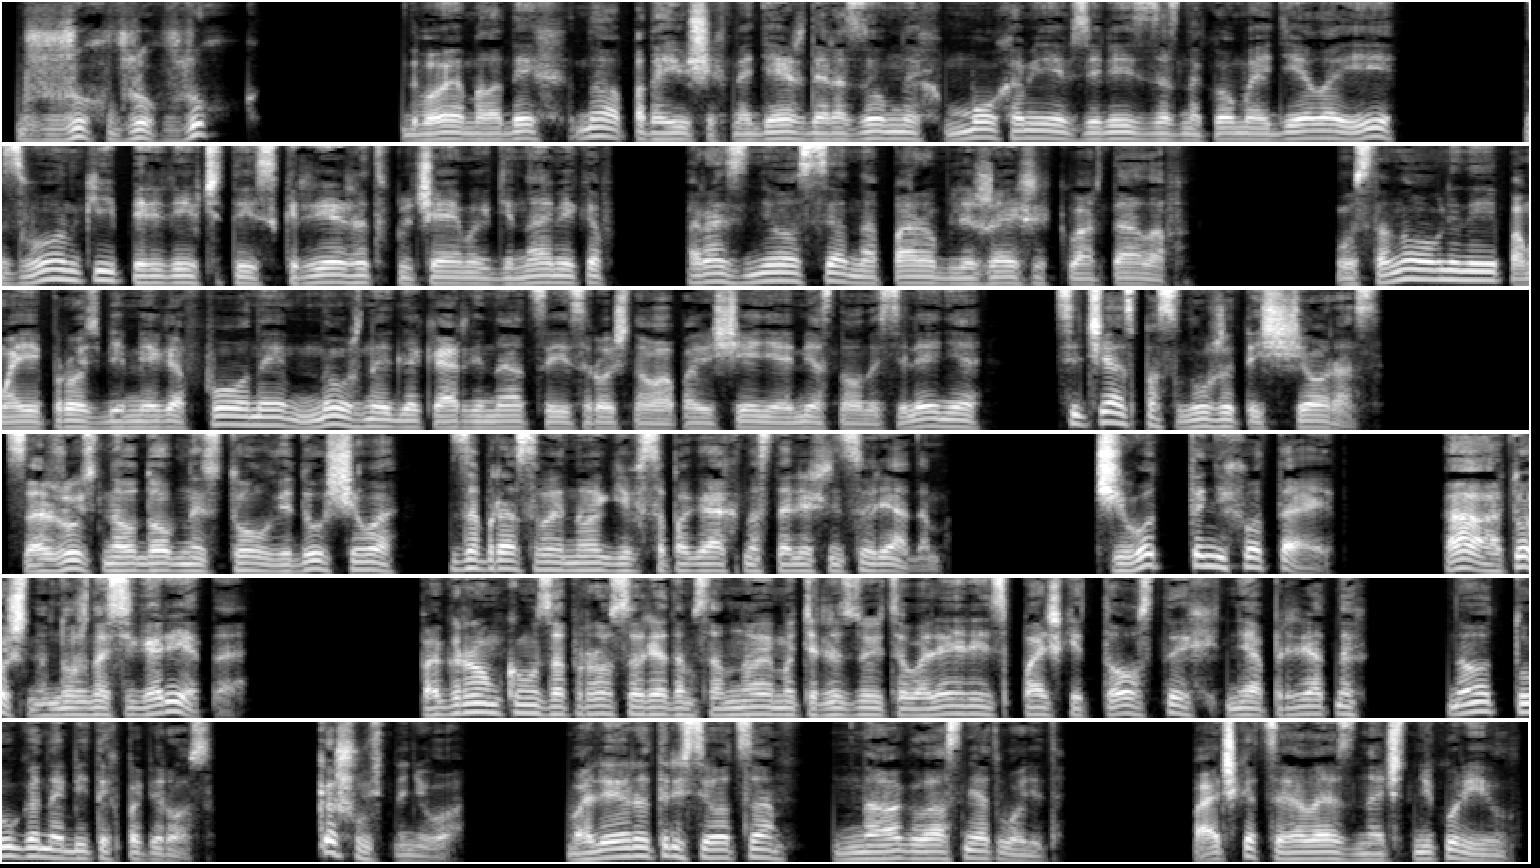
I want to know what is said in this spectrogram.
Вжух, вжух, вжух. Двое молодых, но подающих надежды разумных мухами взялись за знакомое дело и... Звонкий переливчатый скрежет включаемых динамиков разнесся на пару ближайших кварталов. Установленные по моей просьбе мегафоны, нужные для координации и срочного оповещения местного населения, сейчас послужат еще раз. Сажусь на удобный стул ведущего забрасывая ноги в сапогах на столешницу рядом. Чего-то не хватает. А, точно, нужна сигарета. По громкому запросу рядом со мной материализуется Валерий с пачкой толстых, неопрятных, но туго набитых папирос. Кашусь на него. Валера трясется, но глаз не отводит. Пачка целая, значит, не курил.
